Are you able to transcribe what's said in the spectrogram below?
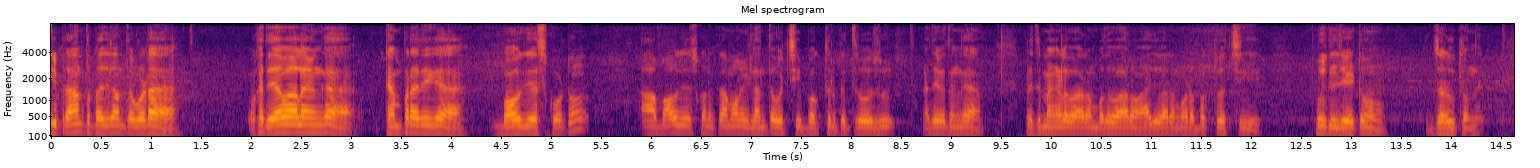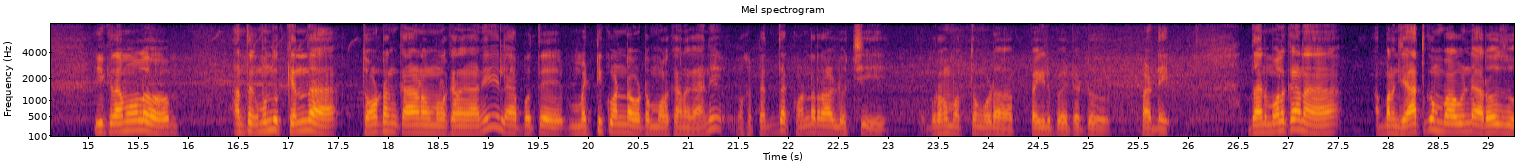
ఈ ప్రాంత ప్రజలంతా కూడా ఒక దేవాలయంగా టెంపరీగా బాగు చేసుకోవటం. ఆ బాగు చేసుకునే క్రమంలో వీళ్ళంతా వచ్చి భక్తులు ప్రతిరోజు అదేవిధంగా ప్రతి మంగళవారం బుధవారం ఆదివారం కూడా భక్తులు వచ్చి పూజలు చేయటం జరుగుతుంది. ఈ క్రమంలో అంతకుముందు కింద తోటం కారణం మూలకన కానీ లేకపోతే మట్టి కొండ అవటం మూలకన కానీ ఒక పెద్ద కొండరాళ్ళు వచ్చి గృహం మొత్తం కూడా పగిలిపోయేటట్టు పడ్డాయి. దాని మూలకాన మన జాతకం బాగుండి ఆ రోజు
